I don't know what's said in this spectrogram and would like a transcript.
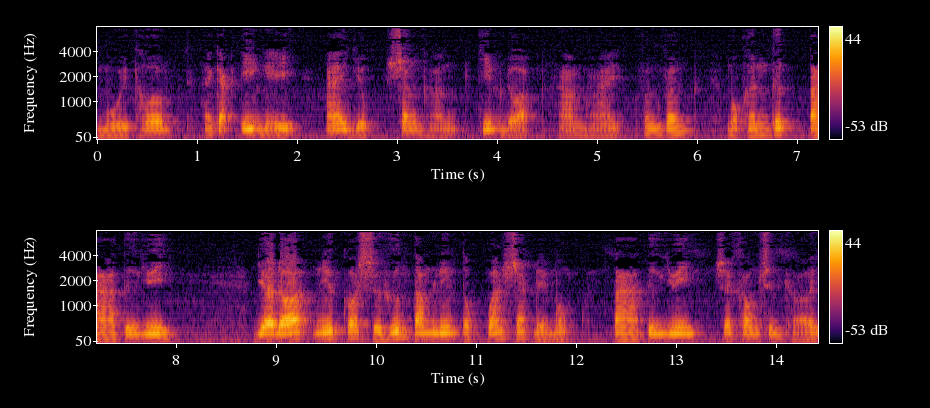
mùi thơm hay các ý nghĩ, ái dục, sân hận, chiếm đoạt, hãm hại, vân vân, một hình thức tà tư duy. Do đó, nếu có sự hướng tâm liên tục quan sát đề mục, tà tư duy sẽ không sinh khởi.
